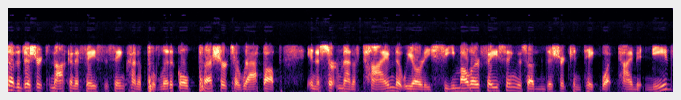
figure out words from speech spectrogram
Southern District's not going to face the same kind of political pressure to wrap up in a certain amount of time that we already see Mueller facing. The Southern District can take what time it needs,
